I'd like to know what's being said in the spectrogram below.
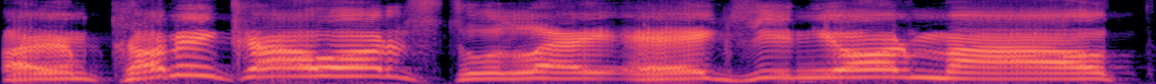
I am coming, cowards, to lay eggs in your mouth.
